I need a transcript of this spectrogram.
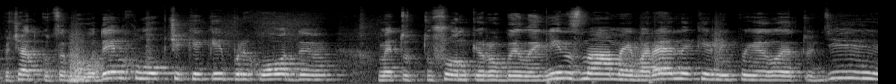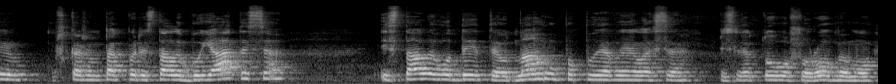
Спочатку це був один хлопчик, який приходив. Ми тут тушонки робили, він з нами, вареники ліпили. Тоді, скажімо так, перестали боятися і стали водити. Одна група з'явилася після того, що робимо.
